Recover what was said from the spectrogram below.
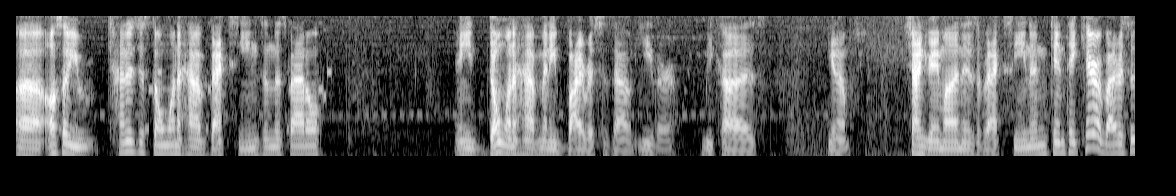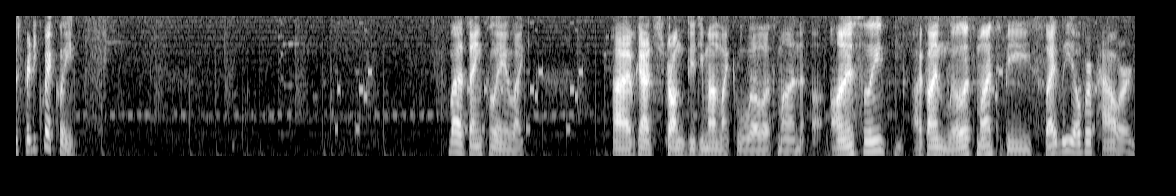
Uh, also, you kind of just don't want to have vaccines in this battle. And you don't want to have many viruses out either. Because, you know, Shine Greymon is a vaccine and can take care of viruses pretty quickly. But thankfully, like, I've got strong Digimon like Lilithmon. Honestly, I find Lilithmon to be slightly overpowered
